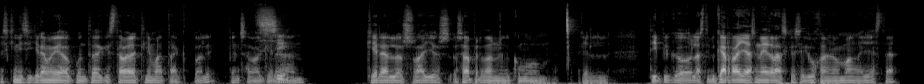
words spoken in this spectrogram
Es que ni siquiera me había dado cuenta de que estaba el Climatact, ¿vale? Pensaba que Sí. eran que eran los rayos, o sea, perdón, el- como el típico las típicas rayas negras que se dibujan en el manga y ya está.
